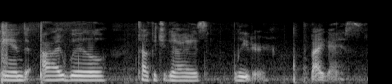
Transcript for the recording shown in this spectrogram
and I will talk to you guys later. Bye, guys.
